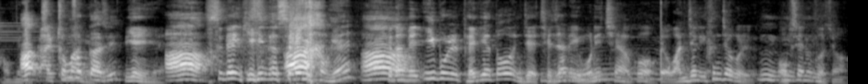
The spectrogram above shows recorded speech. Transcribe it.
나옵니다. 아. 청소까지? 예, 예. 아, 쓰레기는 쓰레기통에 아. 그다음에 이불 베개도 이제 제자리 음. 원위치하고 완전히 흔적을 음, 없애는 음. 거죠.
